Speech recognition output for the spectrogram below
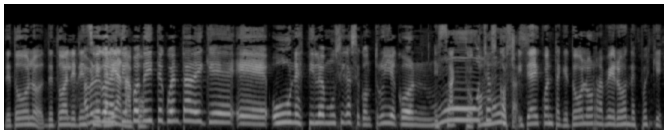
de todo lo, de toda la herencia Aparte, con el italiana. tiempo po. te diste cuenta de que eh, un estilo de música se construye con Exacto, con muchas mucho. cosas. Y te das cuenta que todos los raperos, después que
